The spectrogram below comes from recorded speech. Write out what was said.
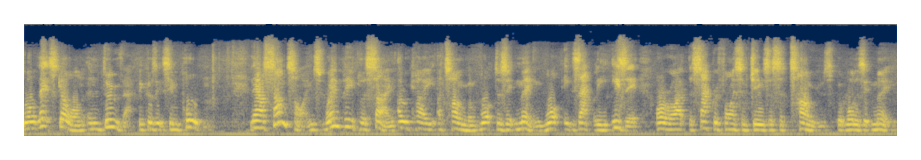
Well, let's go on and do that because it's important. Now, sometimes when people are saying, okay, atonement, what does it mean? What exactly is it? All right, the sacrifice of Jesus atones, but what does it mean?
